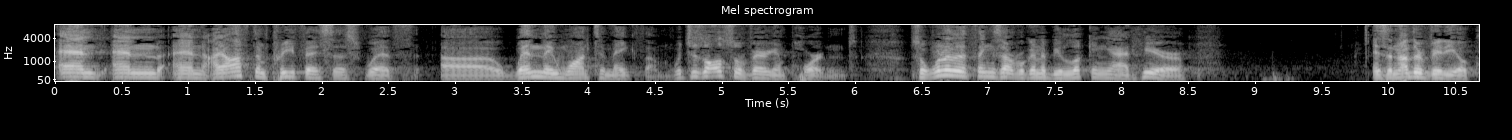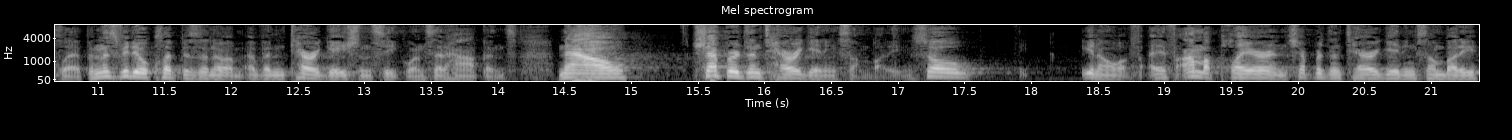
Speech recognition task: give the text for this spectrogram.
and and and I often preface this with uh, when they want to make them, which is also very important. So one of the things that we're going to be looking at here is another video clip, and this video clip is of an interrogation sequence that happens. Now, Shepard's interrogating somebody, so you know if, if I'm a player and Shepard's interrogating somebody,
